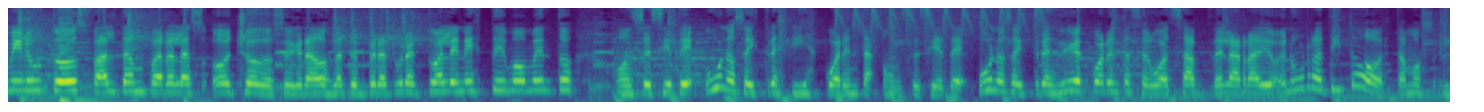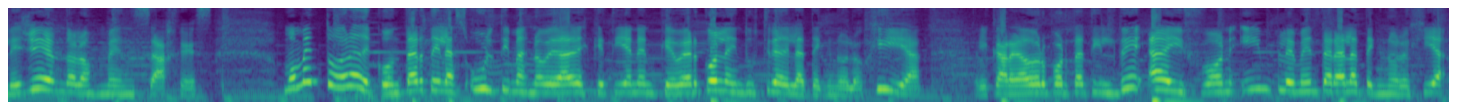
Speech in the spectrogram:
minutos faltan para las 8, 12 grados la temperatura actual en este momento. 117 163 1040 1040 es el WhatsApp de la radio. En un ratito estamos leyendo los mensajes. Momento ahora de contarte las últimas novedades que tienen que ver con la industria de la tecnología. El cargador portátil de iPhone implementará la tecnología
